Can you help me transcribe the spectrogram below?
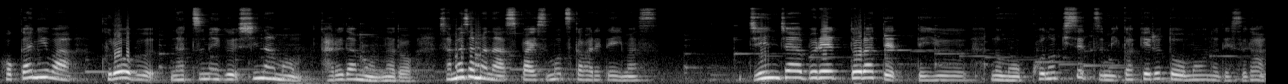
他にはクローブ、ナツメグ、シナモン、カルダモンなど様々なスパイスも使われています。ジンジャーブレッドラテっていうのもこの季節見かけると思うのですが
